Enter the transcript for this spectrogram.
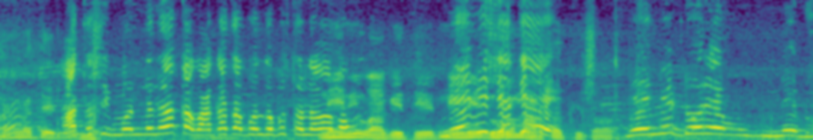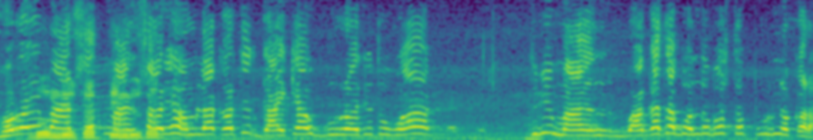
आता शी म्हणलं ना का वाघाचा बंदोबस्त लावा नेहमी नेहमी ढोरं मारतात माणसावर हमला करतात गुरु वाघ. तुम्ही वाघाचा बंदोबस्त पूर्ण करा.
